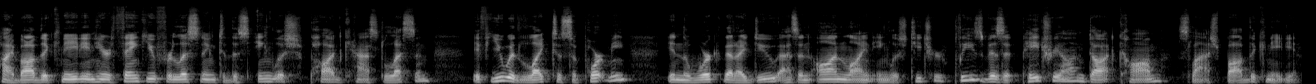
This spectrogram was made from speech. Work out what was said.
Hi, Bob the Canadian here. Thank you for listening to this English podcast lesson. If you would like to support me in the work that I do as an online English teacher, please visit patreon.com slash Bob the Canadian.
